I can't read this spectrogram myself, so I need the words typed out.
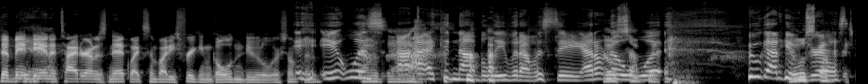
the bandana Yeah. tied around his neck like somebody's freaking golden doodle or something. It, it was, was, uh, I, I could not believe what I was seeing. I don't That was know what. Who got him was dressed?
